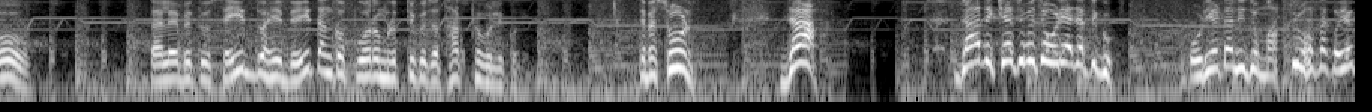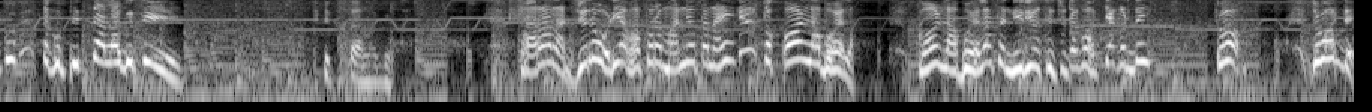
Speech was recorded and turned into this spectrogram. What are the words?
ଓ ତାହେଲେ ଏବେ ତୁ ସେଇ ଦ୍ୱାହି ଦେଇ ତାଙ୍କ ପୁଅର ମୃତ୍ୟୁକୁ ଯଥାର୍ଥ ବୋଲି କହିଲୁ ତେବେ ଶୁଣ ଯା ଯା ଦେଖି ଆସିବୁ ସେ ଓଡ଼ିଆ ଜାତିକୁ ଓଡ଼ିଆଟା ନିଜ ମାତୃଭାଷା କହିବାକୁ ତାକୁ ପିତା ଲାଗୁଛି ପିତା ଲାଗୁଛି ସାରା ରାଜ୍ୟରେ ଓଡ଼ିଆ ଭାଷାର ମାନ୍ୟତା ନାହିଁ ତ କ'ଣ ଲାଭ ହେଲା କଣ ଲାଭ ହେଲା ସେ ନିରୀହ ଶିଶୁଟାକୁ ହତ୍ୟା କରିଦେଇ ଜବାବ ଦେ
